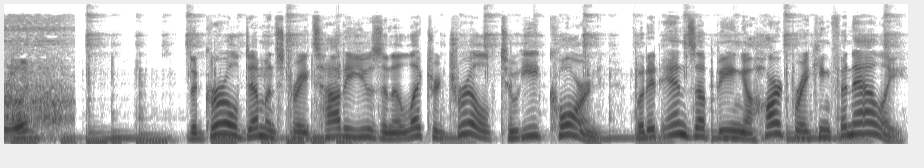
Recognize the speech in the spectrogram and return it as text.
Really? The girl demonstrates how to use an electric drill to eat corn, but it ends up being a heartbreaking finale.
